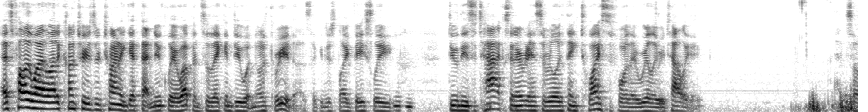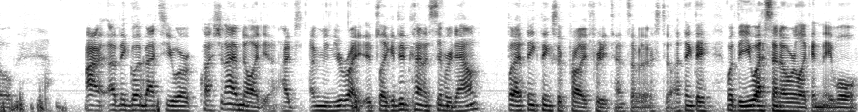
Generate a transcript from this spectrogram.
that's probably why a lot of countries are trying to get that nuclear weapon so they can do what North Korea does. They can just like basically mm-hmm. do these attacks, and everybody has to really think twice before they really retaliate. And so, I I think going back to your question, I have no idea. I I mean, you're right. It's like it did kind of simmer down, but I think things are probably pretty tense over there still. I think they what the U.S. sent over like a naval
